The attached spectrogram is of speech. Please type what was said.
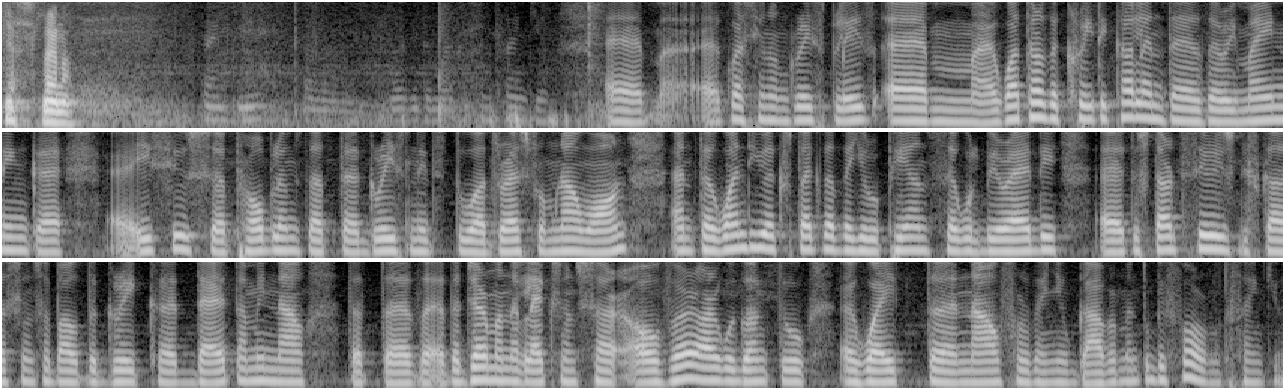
Yes, Lena. Thank you. Uh, do I need the microphone? Thank you. Um, A question on Greece, please. Um, What are the critical and uh, the remaining uh, uh, issues, uh, problems that uh, Greece needs to address from now on? And uh, when do you expect that the Europeans uh, will be ready uh, to start serious discussions about the Greek uh, debt? I mean, now that uh, the the German elections are over, are we going to uh, wait uh, now for the new government to be formed? Thank you.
